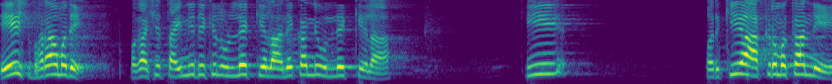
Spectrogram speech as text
देशभरामध्ये मग अशी ताईंनी देखील उल्लेख केला अनेकांनी उल्लेख केला की परकीय आक्रमकांनी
